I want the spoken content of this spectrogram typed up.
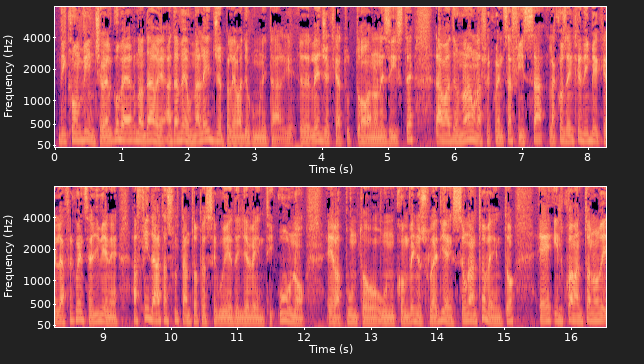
di convincere il governo ad avere, ad avere una legge per le radio comunitarie, eh, legge che a tuttora non esiste, la radio non ha una frequenza fissa, la cosa incredibile è che la frequenza gli viene affidata soltanto per seguire degli eventi. Uno era appunto un convegno sull'AIDS, un altro evento è il 49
